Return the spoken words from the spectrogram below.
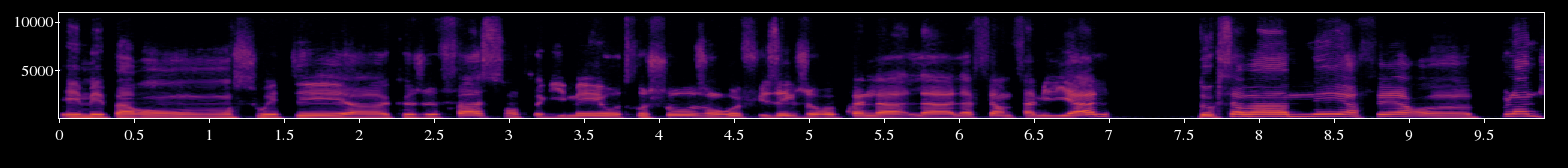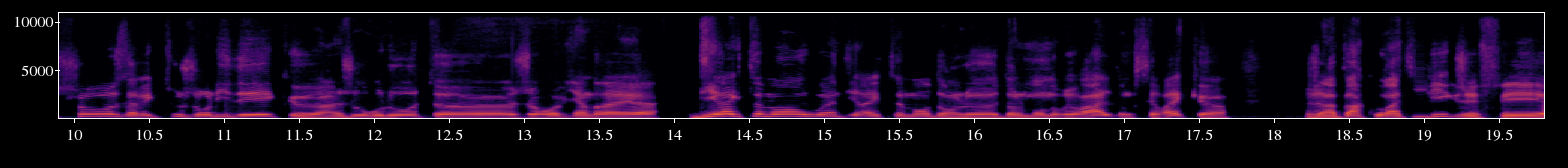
Et mes parents ont souhaité que je fasse, entre guillemets, autre chose, ont refusé que je reprenne la ferme familiale. Donc ça m'a amené à faire euh, plein de choses avec toujours l'idée qu'un jour ou l'autre, euh, je reviendrai euh, directement ou indirectement dans le, dans le monde rural. Donc c'est vrai que j'ai un parcours atypique. J'ai fait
